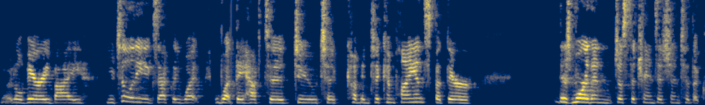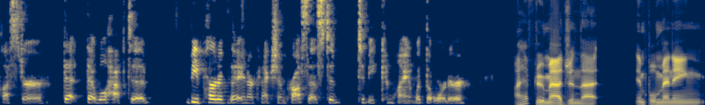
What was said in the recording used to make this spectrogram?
you know, it'll vary by utility exactly what what they have to do to come into compliance, but they're there's more than just the transition to the cluster that that will have to be part of the interconnection process to to be compliant with the order. I have to imagine that implementing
